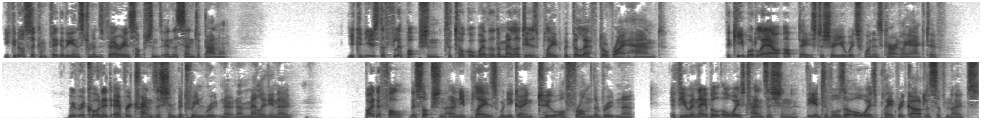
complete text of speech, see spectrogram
You can also configure the instrument's various options in the center panel. You can use the flip option to toggle whether the melody is played with the left or right hand. The keyboard layout updates to show you which one is currently active. We recorded every transition between root note and melody note. By default, this option only plays when you're going to or from the root note. If you enable always transition, the intervals are always played regardless of notes.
